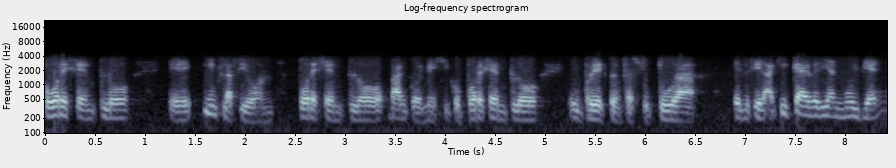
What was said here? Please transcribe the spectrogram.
por ejemplo, eh, inflación, por ejemplo, Banco de México, por ejemplo, un proyecto de infraestructura. Es decir, aquí caerían muy bien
